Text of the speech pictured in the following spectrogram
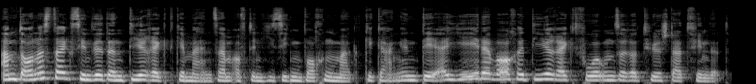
Am Donnerstag sind wir dann direkt gemeinsam auf den hiesigen Wochenmarkt gegangen, der jede Woche direkt vor unserer Tür stattfindet.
